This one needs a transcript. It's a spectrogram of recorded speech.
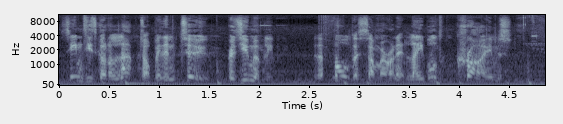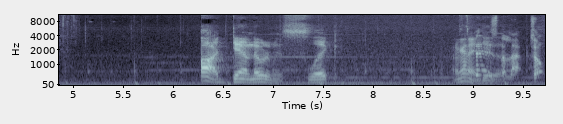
Seems he's got a laptop with him too, presumably with a folder somewhere on it labeled crimes. Ah, damn, that would have been slick. I got an idea There's the laptop.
